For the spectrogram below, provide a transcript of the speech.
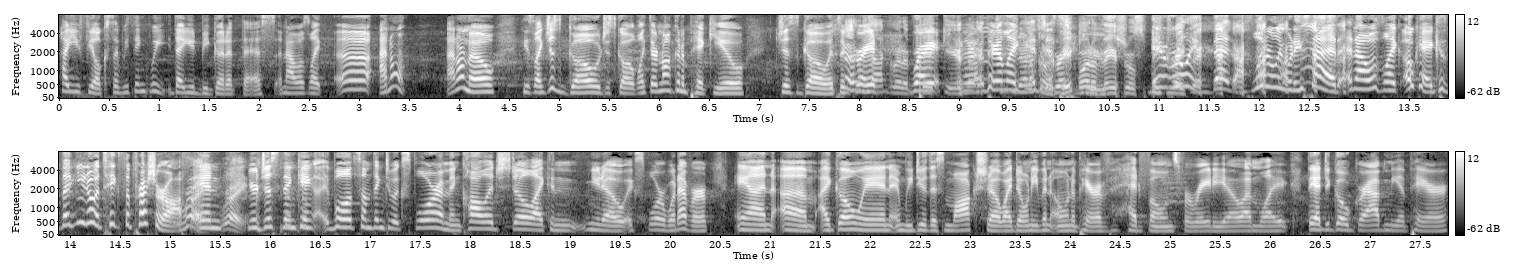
how you feel, because we think we, that you'd be good at this. And I was like, uh, I don't. I don't know. He's like, just go, just go. Like they're not going to pick you. Just go. It's a great, not right? pick you. They're, they're like, not it's gonna Great pick you. motivational speech. it really there. that's literally what he said and i was like okay because then you know it takes the pressure off Right, and right. you're just thinking well it's something to explore i'm in college still i can you know explore whatever and um, i go in and we do this mock show i don't even own a pair of headphones for radio i'm like they had to go grab me a pair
